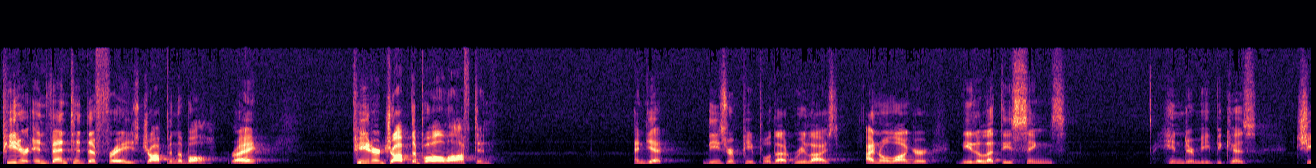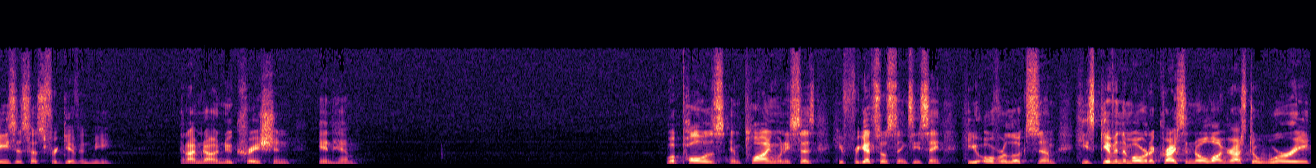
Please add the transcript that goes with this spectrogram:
Peter invented the phrase dropping the ball, right? Peter dropped the ball often. And yet, these were people that realized I no longer need to let these things hinder me because Jesus has forgiven me and I'm now a new creation in him what Paul is implying when he says he forgets those things, he's saying he overlooks them. He's given them over to Christ and no longer has to worry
